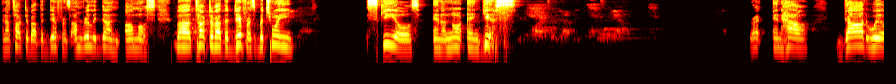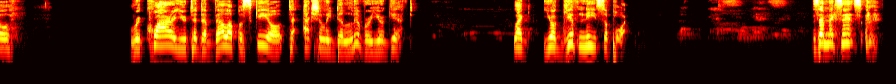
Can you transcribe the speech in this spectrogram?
and I talked about the difference. I'm really done almost, but I talked about the difference between skills and anoint and gifts, right? And how God will require you to develop a skill to actually deliver your gift. Like your gift needs support. Does that make sense?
